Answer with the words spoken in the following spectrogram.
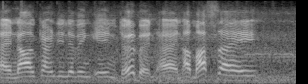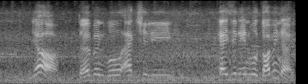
and now I'm currently living in Durban. And I must say, yeah, Durban will actually, KZN will dominate.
